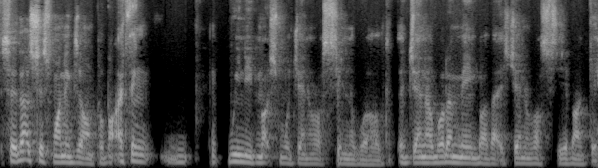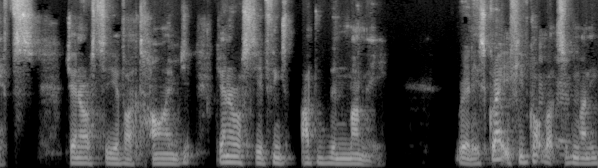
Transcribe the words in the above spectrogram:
so that's just one example but i think we need much more generosity in the world. Gen- what i mean by that is generosity of our gifts generosity of our time generosity of things other than money. Really it's great if you've got lots of money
